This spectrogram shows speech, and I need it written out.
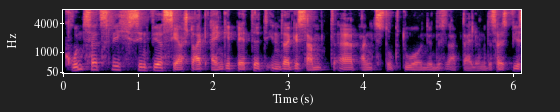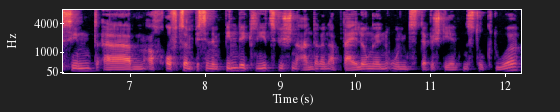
grundsätzlich sind wir sehr stark eingebettet in der Gesamtbankstruktur und in diesen Abteilungen. Das heißt, wir sind ähm, auch oft so ein bisschen ein Bindeglied zwischen anderen Abteilungen und der bestehenden Struktur.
